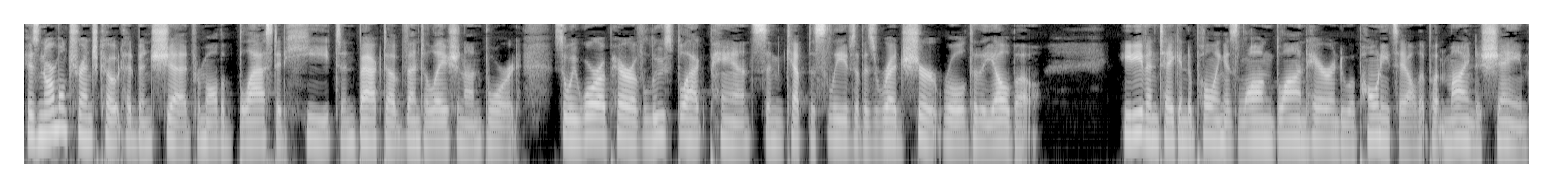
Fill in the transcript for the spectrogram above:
His normal trench coat had been shed from all the blasted heat and backed up ventilation on board, so he wore a pair of loose black pants and kept the sleeves of his red shirt rolled to the elbow. He'd even taken to pulling his long blond hair into a ponytail that put mine to shame.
